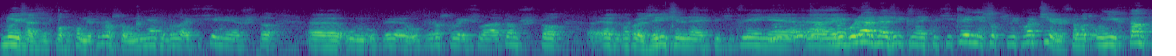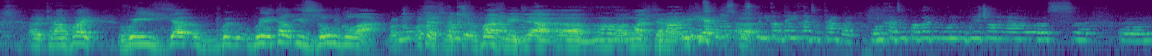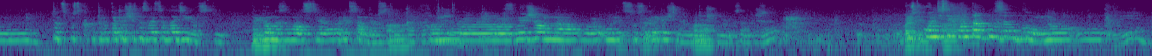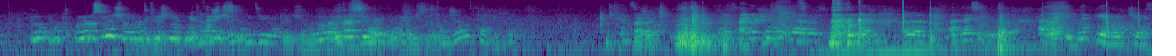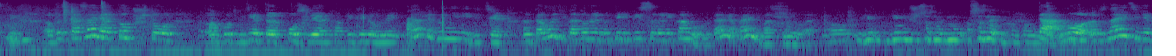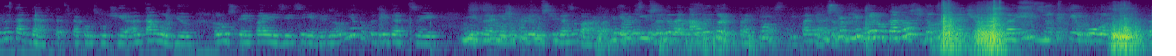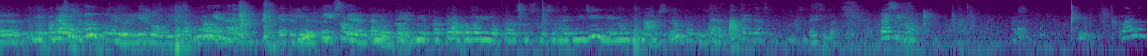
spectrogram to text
ну и, соответственно, плохо помню Петровского, у меня это было ощущение, что э, у, у Пе- у Петровского речь шла о том, что это такое зрительное впечатление, Ну, ну, да, э, да. регулярное зрительное впечатление собственной квартиры, что вот у них там э, трамвай выезжал, вы- вылетал из-за угла. Вот, Ну, вот там- это там вот важный там, для ну, э, а, м- мастера По эффект. Э, спуску никогда не ходил трамвай. Он ходил по он выезжал на э, с, эм, тот спуск, который, который сейчас называется Владимирский. Тогда он Мгм. назывался Александровский. А. Он э, выезжал на э, улицу Сократечного, А. нынешнюю Александровскую. То есть он действительно он там был за углом, но э, ну, вот у него такие очень мет- метафорические идеи. Ну, они красивые метафорические. Спасибо. Э, относительно, относительно первой части. Вы сказали о том, что вот где-то после определенной даты вы не видите антологии, которые бы переписывали канон, да? Я правильно вас поняла? А, Я, я не вижу созна- ну, осознательных антологий. Да, но знаете ли вы тогда в, в таком случае антологию «Русская поэзия Серебряного века» под редакцией Ні, Кривський Гаспарова. Ну, а вы только про практически, понятно. Мне показалось, что вы сначала говорили все-таки о... Э, ну, потому что вы упомянули Ежова и Шамурина, это же не киевская антология. Нет, когда я говорила про отсутствие заметной идеи, я имела в виду а, киевскую ну, антологию. Да, тогда спасибо. Спасибо. Спасибо.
